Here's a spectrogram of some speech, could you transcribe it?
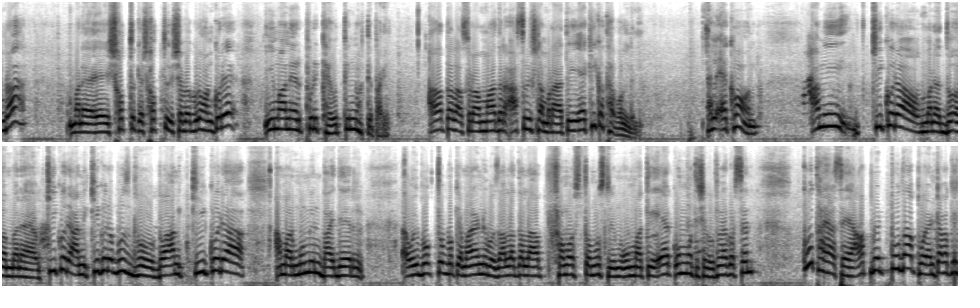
আমরা মানে এই সত্যকে সত্য হিসেবে গ্রহণ করে ইমানের পরীক্ষায় উত্তীর্ণ হতে পারি। আল্লাহ তালা সুরা মাদের আসল ইসলাম রায়তে একই কথা বললেন। তাহলে এখন আমি কি করে মানে মানে কি করে, আমি কি করে বুঝব বা আমি কি করে আমার মুমিন ভাইদের ওই বক্তব্যকে মানে নেব যে আল্লাহ তালা সমস্ত মুসলিম উম্মাকে এক উম্মত হিসেবে ঘোষণা করছেন? কোথায় আছে? আপনি টু দা পয়েন্ট আমাকে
